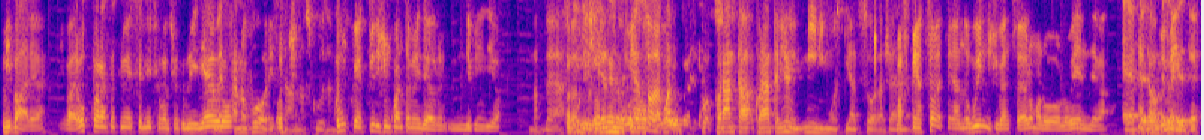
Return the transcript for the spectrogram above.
Mi pare, eh? Mi pare. O 47 milioni di sterline e 55 milioni di Vabbè, euro. stanno fuori, stanno, c- scusami. Comunque più di 50 milioni di euro in definitiva. Vabbè, assolutamente. Spinazzola, noi non Spinazzola, vogliamo qua- fare- 40, 40 milioni minimo Spinazzola. Cioè, Ma Spinazzola te ne hanno 15, penso che Roma lo, lo vende, ma eh, però mi sa che- ovviamente.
